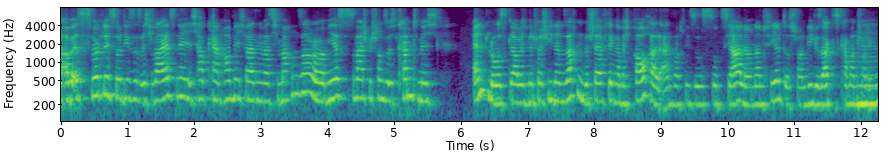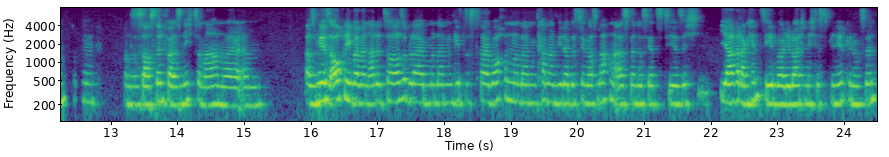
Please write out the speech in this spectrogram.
Aber ist es wirklich so dieses, ich weiß nicht, ich habe kein Hobby, ich weiß nicht, was ich machen soll. Aber bei mir ist es zum Beispiel schon so, ich könnte mich endlos, glaube ich, mit verschiedenen Sachen beschäftigen, aber ich brauche halt einfach dieses Soziale und dann fehlt das schon. Wie gesagt, das kann man schon mhm. und es ist auch sinnvoll, es nicht zu machen, weil, ähm, also mir ist auch lieber, wenn alle zu Hause bleiben und dann gibt es drei Wochen und dann kann man wieder ein bisschen was machen, als wenn das jetzt hier sich jahrelang hinzieht, weil die Leute nicht diszipliniert genug sind.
